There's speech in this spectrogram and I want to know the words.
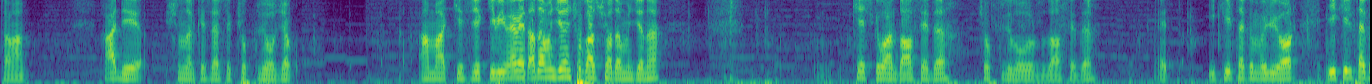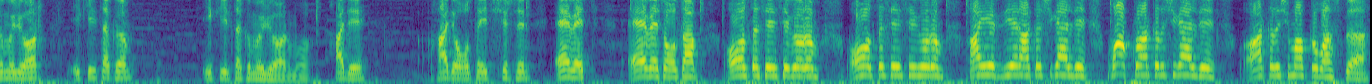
Tamam. Hadi şunları kesersek çok güzel olacak. Ama kesecek gibiyim. Evet adamın canı çok az şu adamın canı. Keşke bana dalsaydı. Çok güzel olurdu dalsaydı. Evet. İkili takım ölüyor. İkili takım ölüyor. İkili takım. İkili takım ölüyor mu? Hadi. Hadi olta yetişirsin. Evet. Evet oltam. Olta seni seviyorum. Olta seni seviyorum. Hayır diğer arkadaşı geldi. Makro arkadaşı geldi. Arkadaşı makro bastı.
